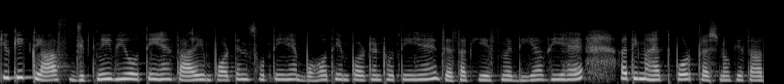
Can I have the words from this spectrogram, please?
क्योंकि क्लास जितनी भी होती हैं, सारी इंपॉर्टेंस होती हैं, बहुत ही इंपॉर्टेंट होती हैं, जैसा कि इसमें दिया भी है, अति महत्वपूर्ण प्रश्नों के साथ।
